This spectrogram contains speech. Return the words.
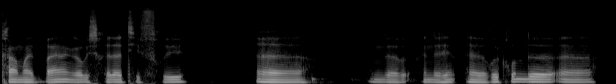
kam halt Bayern, glaube ich, relativ früh äh, in der, in der äh, Rückrunde,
